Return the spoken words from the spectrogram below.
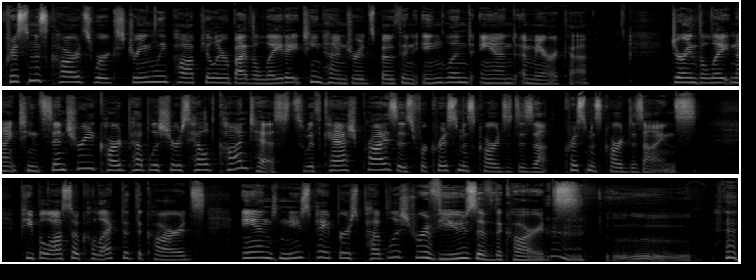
Christmas cards were extremely popular by the late 1800s, both in England and America. During the late 19th century, card publishers held contests with cash prizes for Christmas cards desi- Christmas card designs. People also collected the cards, and newspapers published reviews of the cards. Hmm. Ooh.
